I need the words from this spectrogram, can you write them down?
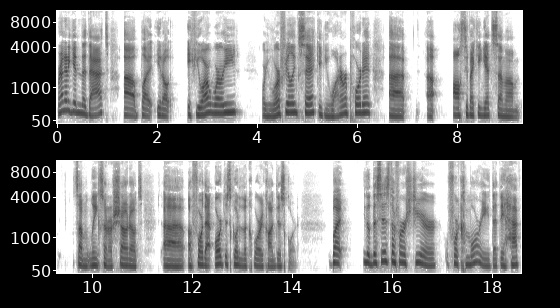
We're not gonna get into that, uh, but you know, if you are worried or you are feeling sick and you want to report it, uh, uh, I'll see if I can get some um, some links on our show notes uh, for that, or just go to the Kumoricon Discord. But you know, this is the first year for Kumori that they have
